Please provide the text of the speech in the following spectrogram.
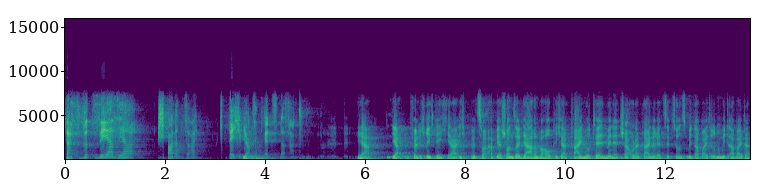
das wird sehr, sehr spannend sein, welche Konsequenzen ja. das hat. Ja, ja, völlig richtig. Ja, ich habe ja schon seit Jahren behaupte ich ja, kein Hotelmanager oder keine Rezeptionsmitarbeiterinnen und Mitarbeiter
